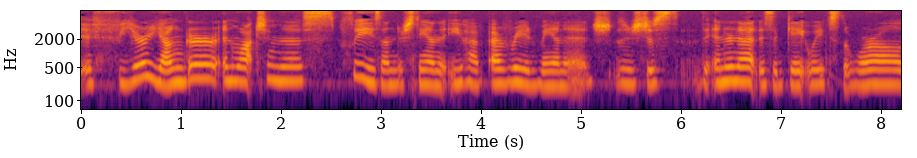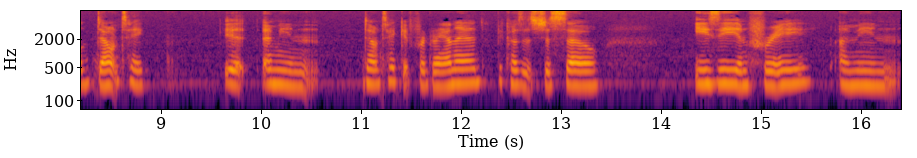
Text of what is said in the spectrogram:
if you're younger and watching this, please understand that you have every advantage. There's just the internet is a gateway to the world. Don't take it, I mean, don't take it for granted because it's just so easy and free. I mean,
